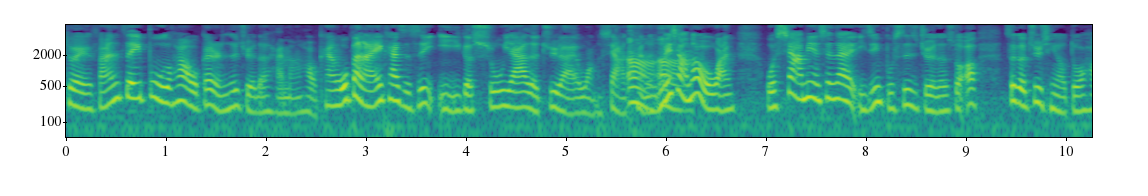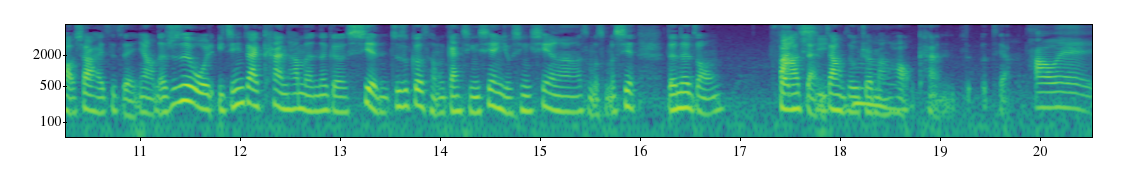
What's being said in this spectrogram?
对，反正这一部的话，我个人是觉得还蛮好看。我本来一开始是以一个舒压的剧来往下看的，嗯嗯、没想到我玩我下面现在已经不是觉得说哦这个剧情有多好笑还是怎样的，就是我已经在看他们那个线，就是各种感情线、友情线啊什么什么线的那种发展，这样子我觉得蛮好看的。好诶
